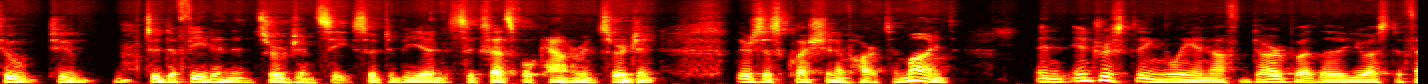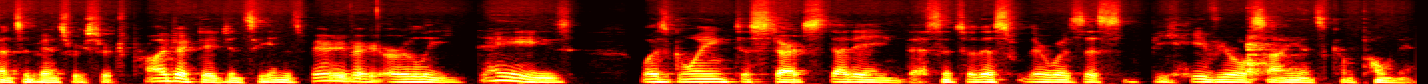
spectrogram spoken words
to, to, to defeat an insurgency. So to be a successful counterinsurgent, there's this question of hearts and minds. And interestingly enough, DARPA, the U.S. Defense Advanced Research Project Agency, in its very, very early days, was going to start studying this. And so this there was this behavioral science component.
